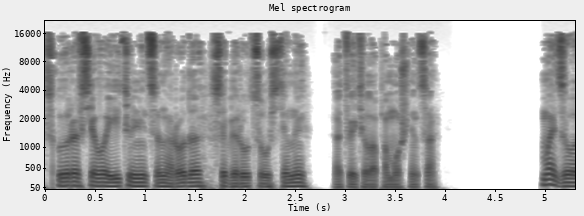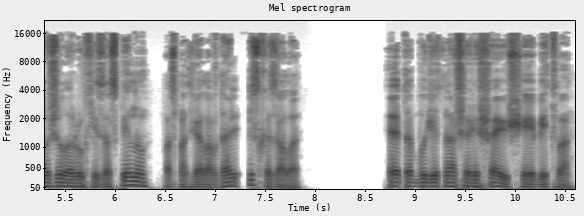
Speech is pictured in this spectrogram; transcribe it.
Скоро все воительницы народа соберутся у стены», — ответила помощница. Мать заложила руки за спину, посмотрела вдаль и сказала. «Это будет наша решающая битва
